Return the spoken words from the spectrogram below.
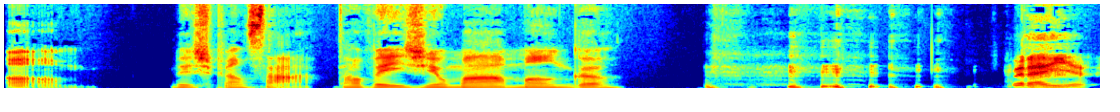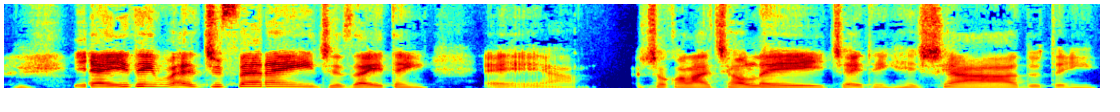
ahn, deixa eu pensar. Talvez de uma manga. Por aí. E aí tem é, diferentes. Aí tem é, chocolate ao leite, aí tem recheado, tem,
